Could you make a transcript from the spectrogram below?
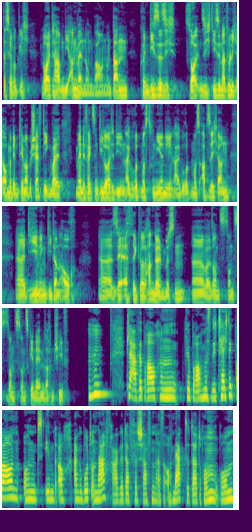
dass wir wirklich Leute haben, die Anwendungen bauen. Und dann können diese sich, sollten sich diese natürlich auch mit dem Thema beschäftigen, weil im Endeffekt sind die Leute, die den Algorithmus trainieren, die den Algorithmus absichern, äh, diejenigen, die dann auch äh, sehr ethical handeln müssen, äh, weil sonst, sonst, sonst, sonst gehen da eben Sachen schief. Mhm. Klar, wir brauchen, wir brauchen, müssen die Technik bauen und eben auch Angebot und Nachfrage dafür schaffen, also auch Märkte da drum rum.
